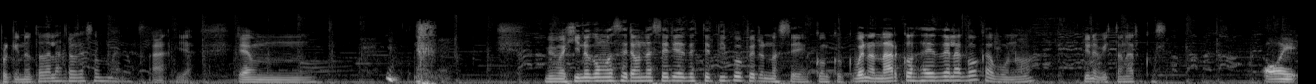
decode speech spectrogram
Porque no todas las drogas son malas. Ah, ya. Me imagino cómo será una serie de este tipo, pero no sé. Con co- bueno, Narcos es de la coca, pues, ¿no? Yo no he visto Narcos. Oh, el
